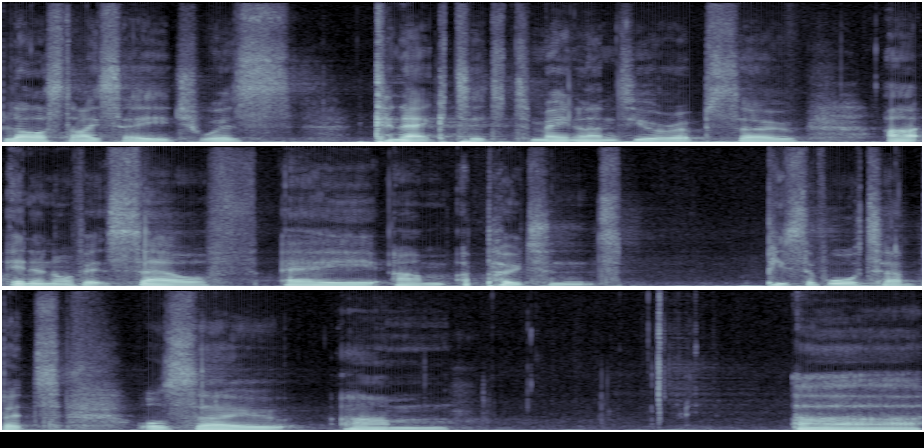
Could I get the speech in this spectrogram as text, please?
last ice age was connected to mainland Europe. So, uh, in and of itself, a, um, a potent piece of water, but also um, uh,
